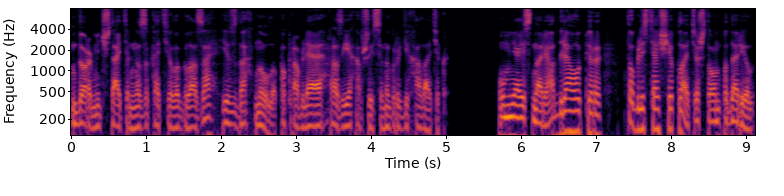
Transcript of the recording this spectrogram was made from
Дора мечтательно закатила глаза и вздохнула, поправляя разъехавшийся на груди халатик. «У меня есть наряд для оперы, то блестящее платье, что он подарил.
